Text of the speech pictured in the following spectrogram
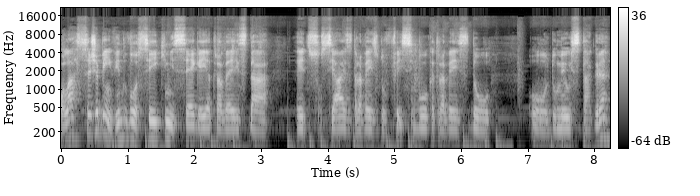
Olá, seja bem-vindo você que me segue aí através das redes sociais, através do Facebook, através do, do meu Instagram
